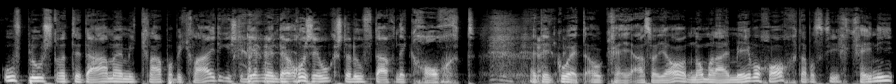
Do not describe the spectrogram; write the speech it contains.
aufblusterten Damen mit knapper Bekleidung ist dann irgendwann der Roger Uckstall auftaucht, nicht gekocht. Und dann, gut, okay, also ja, nochmal ein mehr, der kocht, aber das Gesicht kenne ich.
